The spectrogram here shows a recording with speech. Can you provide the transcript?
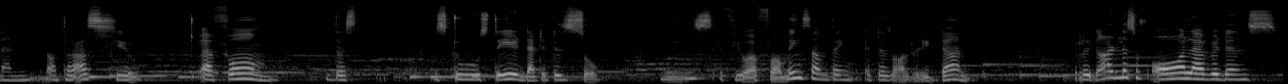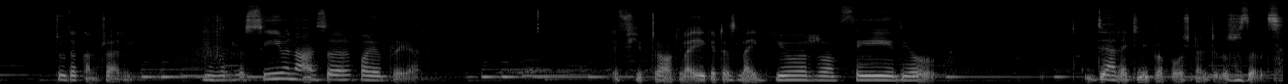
And author asks you to affirm this, this to state that it is so. Means if you are affirming something, it is already done. Regardless of all evidence to the contrary, you will receive an answer for your prayer if you talk like it is like your uh, faith you're directly proportional to the results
